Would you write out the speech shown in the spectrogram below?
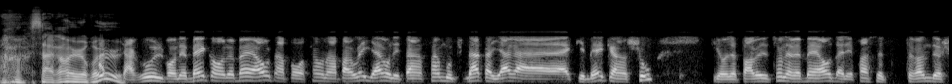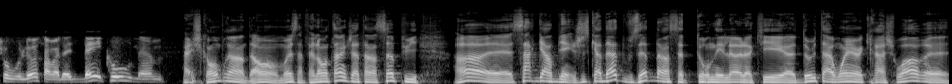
Ah, ça rend heureux. Ça roule. On a bien qu'on a bien hâte en passant. On en parlait hier. On était ensemble au Pinat hier à, à Québec en show. Puis on a parlé de ça. On avait bien hâte d'aller faire cette petite run de show-là. Ça va être bien cool, man. Ben, je comprends donc. Moi, ça fait longtemps que j'attends ça. Puis, ah, euh, ça regarde bien. Jusqu'à date, vous êtes dans cette tournée-là, là, qui est euh, deux taouins, un crachoir. Euh,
